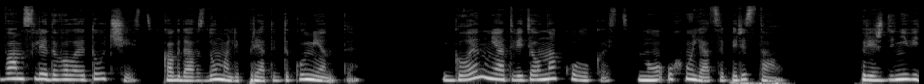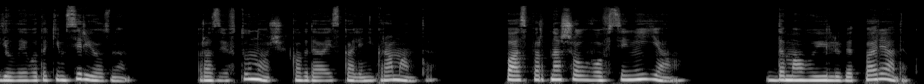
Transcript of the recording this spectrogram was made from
вам следовало это учесть, когда вздумали прятать документы. Глен не ответил на колкость, но ухмыляться перестал. Прежде не видела его таким серьезным. Разве в ту ночь, когда искали некроманта? Паспорт нашел вовсе не я. Домовые любят порядок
